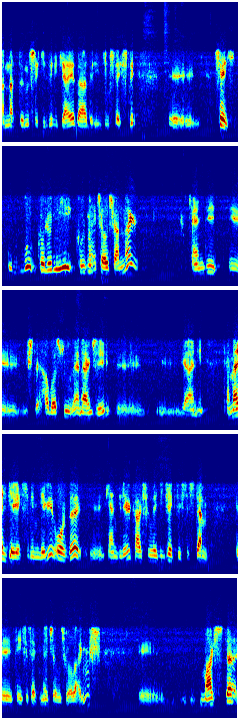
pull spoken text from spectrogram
anlattığınız şekilde hikaye daha da ilginçleşti. Şey, bu koloniyi kurmaya çalışanlar kendi e, işte hava, su, enerji e, yani temel gereksinimleri orada e, kendileri karşılayabilecek bir sistem e, tesis etmeye çalışıyorlarmış. E, Mars'ta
